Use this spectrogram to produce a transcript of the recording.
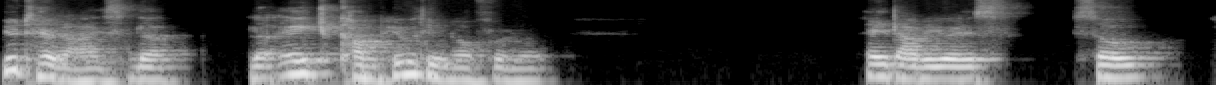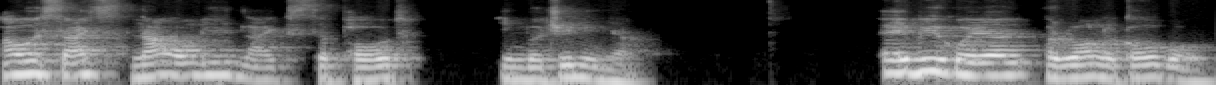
utilize the, the edge computing of uh, the AWS. So our sites not only like support in Virginia, uh, everywhere around the globe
